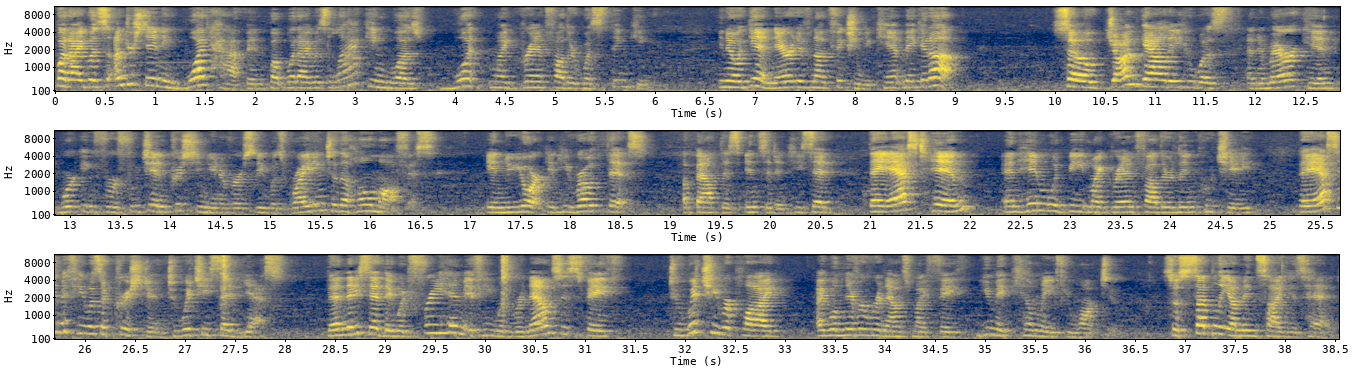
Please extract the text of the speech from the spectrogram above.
But I was understanding what happened, but what I was lacking was what my grandfather was thinking. You know, again, narrative nonfiction, you can't make it up. So John Gowdy, who was an American working for Fukien Christian University, was writing to the Home Office in New York, and he wrote this about this incident. He said, They asked him, and him would be my grandfather Lin Puqi, they asked him if he was a Christian, to which he said yes. Then they said they would free him if he would renounce his faith, to which he replied, I will never renounce my faith. You may kill me if you want to. So suddenly I'm inside his head.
